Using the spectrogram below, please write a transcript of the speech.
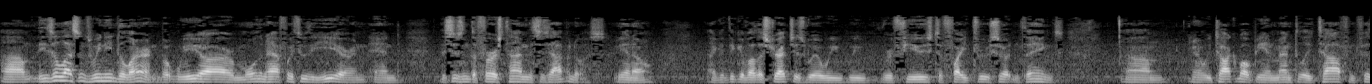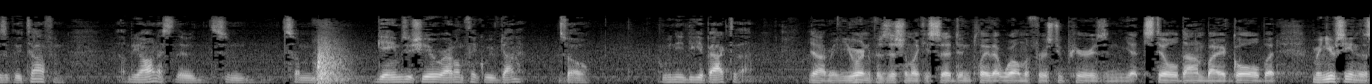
um, these are lessons we need to learn. But we are more than halfway through the year, and, and this isn't the first time this has happened to us. You know, I can think of other stretches where we, we refuse to fight through certain things. Um, you know, we talk about being mentally tough and physically tough, and I'll be honest, there's some some games this year where I don't think we've done it. So we need to get back to that. Yeah, I mean, you were in a position, like you said, didn't play that well in the first two periods, and yet still down by a goal. But I mean, you've seen this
